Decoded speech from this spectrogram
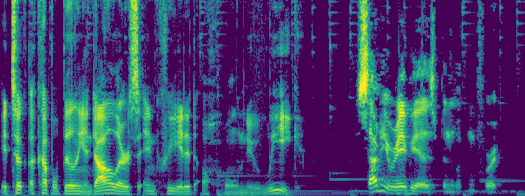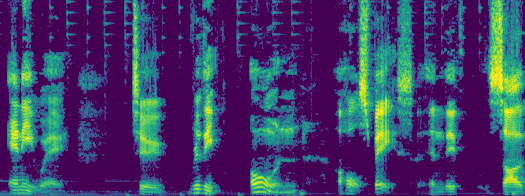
it took a couple billion dollars and created a whole new league. Saudi Arabia has been looking for any way to really own a whole space, and they saw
